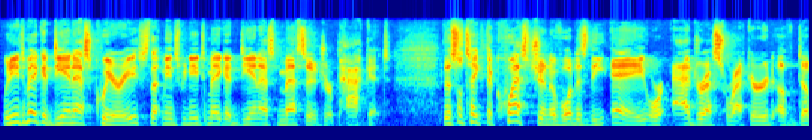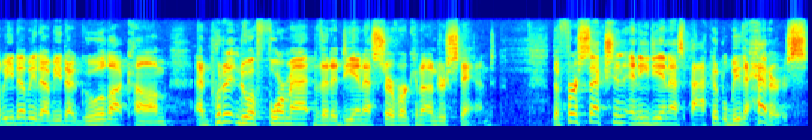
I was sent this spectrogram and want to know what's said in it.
We need to make a DNS query, so that means we need to make a DNS message or packet. This will take the question of what is the A or address record of www.google.com and put it into a format that a DNS server can understand. The first section, any DNS packet, will be the headers.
